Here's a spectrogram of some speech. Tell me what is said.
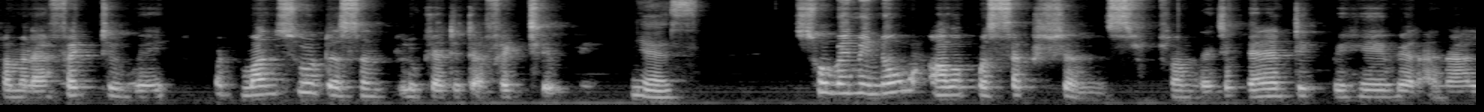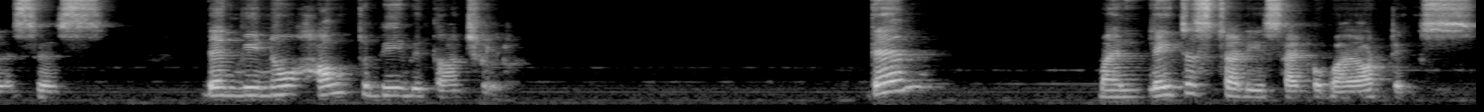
from an affective way but mansoor doesn't look at it effectively yes. So, when we know our perceptions from the genetic behavior analysis, then we know how to be with our children. Then, my latest study, psychobiotics,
